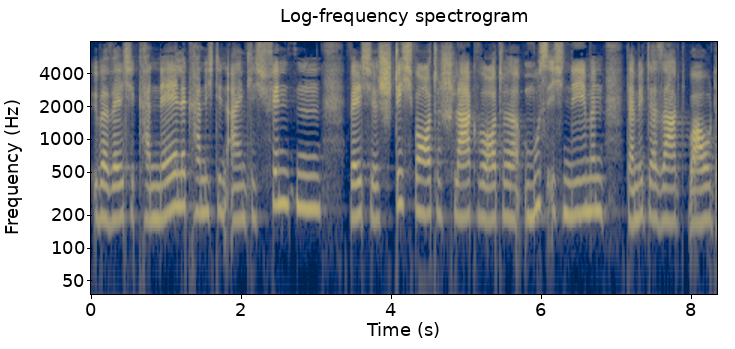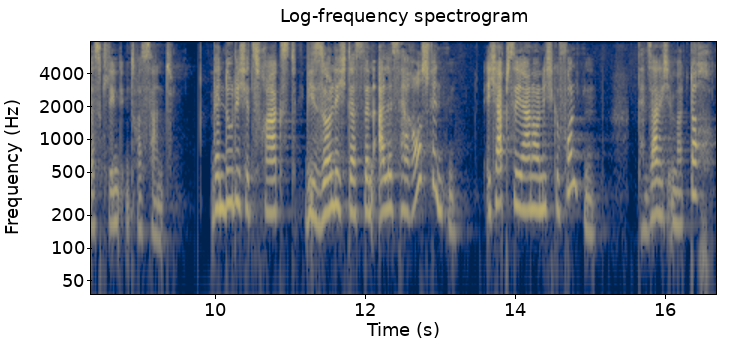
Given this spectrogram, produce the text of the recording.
Über welche Kanäle kann ich den eigentlich finden? Welche Stichworte, Schlagworte muss ich nehmen, damit er sagt, wow, das klingt interessant. Wenn du dich jetzt fragst, wie soll ich das denn alles herausfinden? Ich habe sie ja noch nicht gefunden. Dann sage ich immer, doch,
